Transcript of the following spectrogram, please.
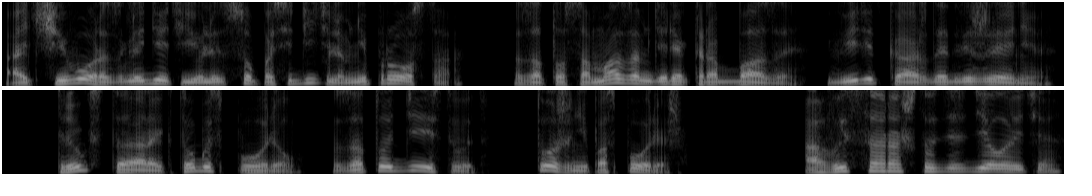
Отчего разглядеть ее лицо посетителям непросто. Зато сама замдиректора базы видит каждое движение. Трюк старый, кто бы спорил. Зато действует, тоже не поспоришь. А вы, Сара, что здесь делаете?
